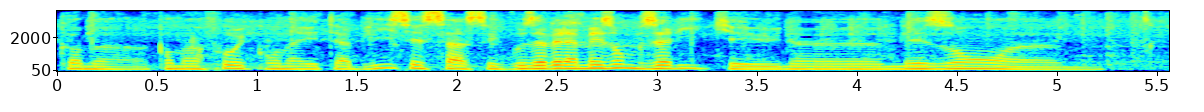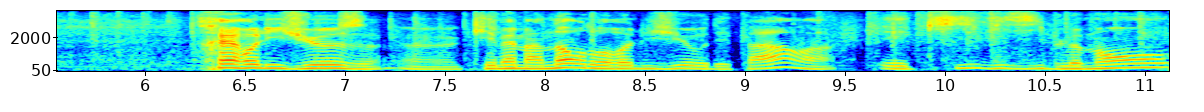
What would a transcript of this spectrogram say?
comme, euh, comme info et qu'on a établi, c'est ça. C'est que vous avez la maison Xali, qui est une euh, maison très religieuse, qui est même un ordre religieux au départ, et qui visiblement,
